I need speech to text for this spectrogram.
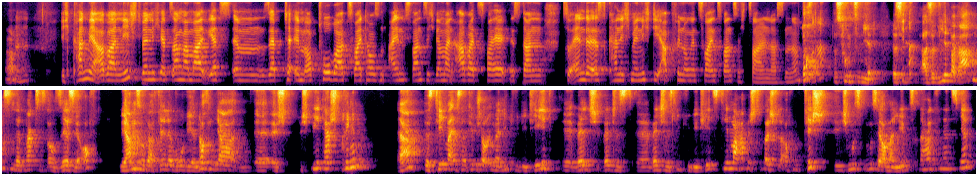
Ja? Mhm. Ich kann mir aber nicht, wenn ich jetzt, sagen wir mal, jetzt im, September, im Oktober 2021, wenn mein Arbeitsverhältnis dann zu Ende ist, kann ich mir nicht die Abfindung in 22 zahlen lassen. Ne? Doch, Oder? das funktioniert. Das, ja? Also wir beraten es in der Praxis auch sehr, sehr oft. Wir haben sogar Fälle, wo wir noch ein Jahr äh, später springen. Ja, das Thema ist natürlich auch immer Liquidität. Äh, welch, welches, äh, welches Liquiditätsthema habe ich zum Beispiel auf dem Tisch? Ich muss, muss ja auch meinen Lebensunterhalt finanzieren.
